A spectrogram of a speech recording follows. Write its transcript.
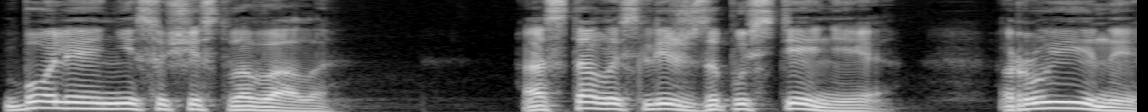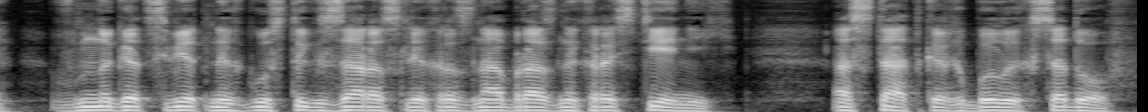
более не существовало. Осталось лишь запустение, руины в многоцветных густых зарослях разнообразных растений, остатках былых садов.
